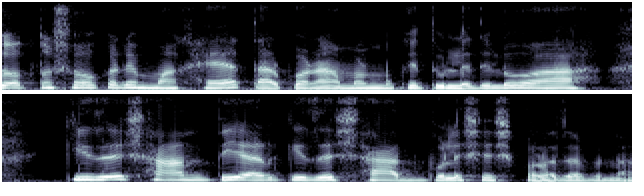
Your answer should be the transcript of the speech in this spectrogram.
যত্ন সহকারে মাখায় তারপর আমার মুখে তুলে দিল আহ কি যে শান্তি আর কি যে স্বাদ বলে শেষ করা যাবে না।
